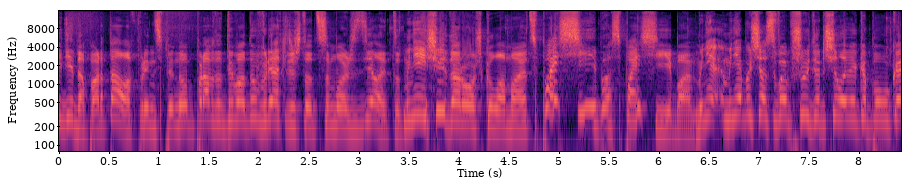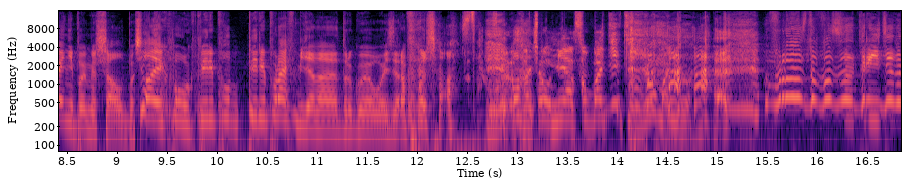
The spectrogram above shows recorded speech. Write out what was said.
иди до портала, в принципе. Но, правда, ты в аду вряд ли что-то сможешь сделать. Тут мне еще и дорожку ломают. Спасибо, спасибо. Мне, мне бы сейчас веб-шутер Человека-паука не помешал бы. Человек-паук, переправь меня на другое озеро, пожалуйста. Сначала меня освободите, ё-моё. Просто посмотрите на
